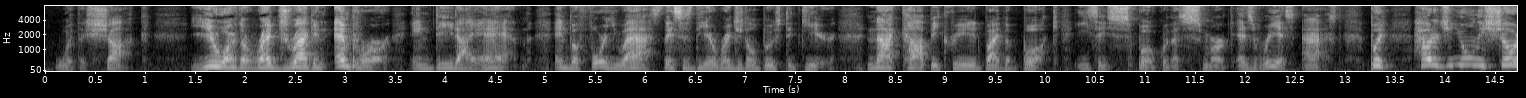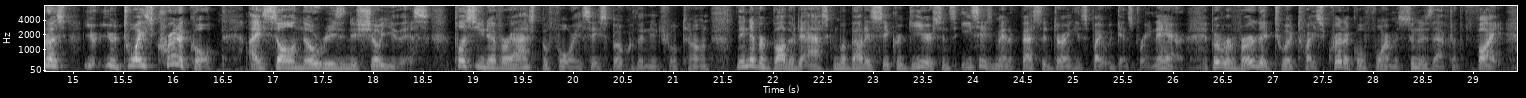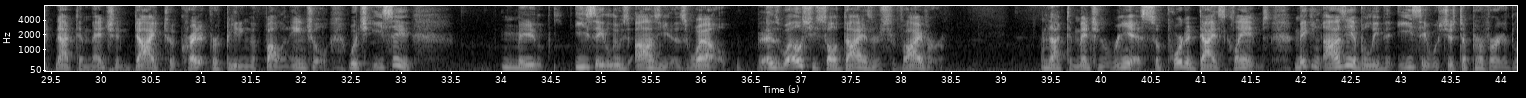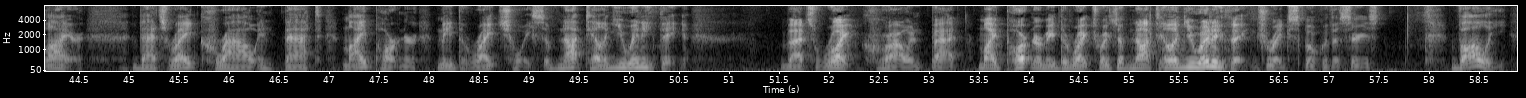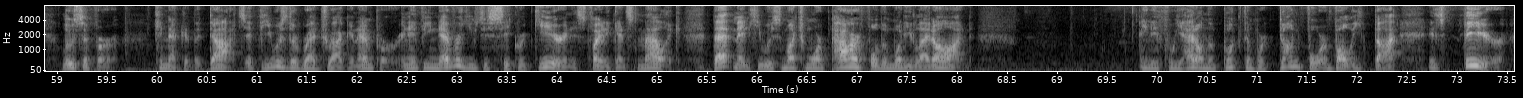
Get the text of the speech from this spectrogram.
with a shock. You are the Red Dragon Emperor! Indeed I am. And before you ask, this is the original boosted gear, not copy created by the book. Issei spoke with a smirk as Rias asked, But how did you, you only showed us, you're, you're twice critical. I saw no reason to show you this. Plus you never asked before, Issei spoke with a neutral tone. They never bothered to ask him about his sacred gear since Issei's manifested during his fight against Raynare, but reverted to a twice critical form as soon as after the fight. Not to mention, Dai took credit for beating the fallen angel, which Issei made Issei lose Asia as well. As well, she saw Dai as her survivor. Not to mention, Rias supported Dai's claims, making Asia believe that Issei was just a perverted liar. That's right, Crow and Bat, my partner made the right choice of not telling you anything. That's right, Crow and Bat. My partner made the right choice of not telling you anything, Ddraig spoke with a serious. Vali, Lucifer, connected the dots. If he was the Red Dragon Emperor, and if he never used his sacred gear in his fight against Malik, that meant he was much more powerful than what he let on. And if we add on the book, then we're done for, Vali thought. His fear.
